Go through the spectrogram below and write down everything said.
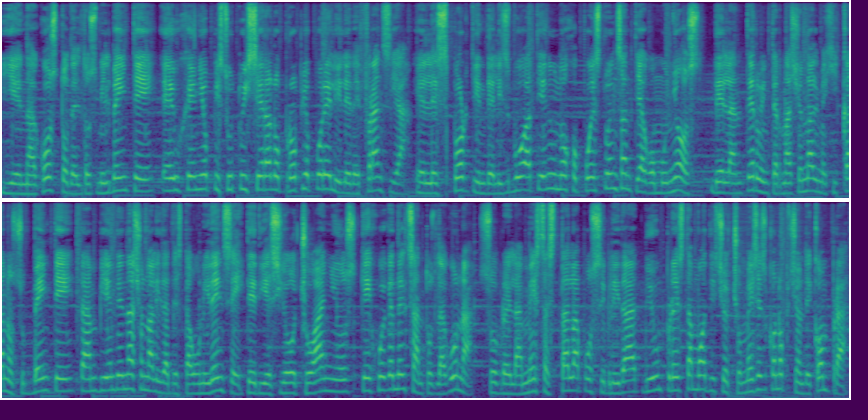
y en agosto del 2020 2020, Eugenio Pisuto hiciera lo propio por el Ile de Francia. El Sporting de Lisboa tiene un ojo puesto en Santiago Muñoz, delantero internacional mexicano sub-20, también de nacionalidad estadounidense, de 18 años, que juega en el Santos Laguna. Sobre la mesa está la posibilidad de un préstamo a 18 meses con opción de compra,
